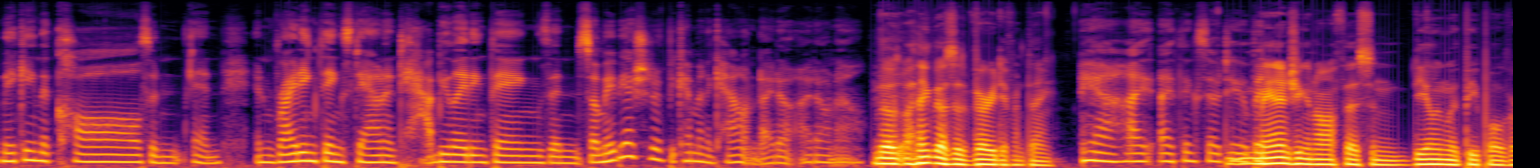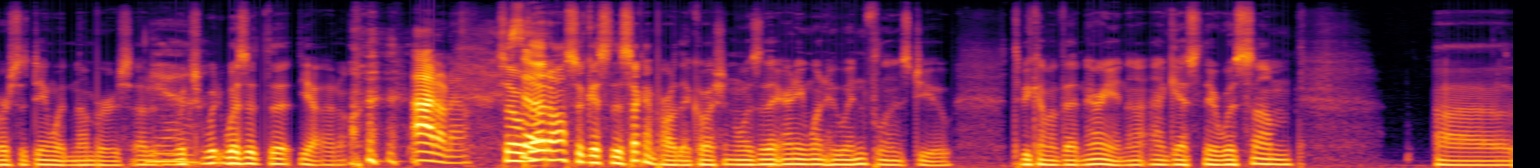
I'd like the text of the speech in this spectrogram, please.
making the calls and and and writing things down and tabulating things. And so maybe I should have become an accountant. I don't I don't know. Those, I think that's a very different thing. Yeah, I, I think so too. But Managing an office and dealing with people versus dealing with numbers. Yeah. Which, which was it? The yeah, I don't. I don't know. so, that also gets to the second part of that question: Was there anyone who influenced you to become a veterinarian? And I I guess there was some uh,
